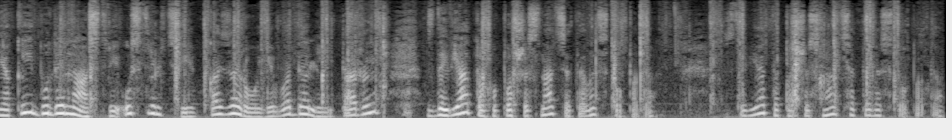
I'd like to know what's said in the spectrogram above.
Який буде настрій у стрільців, козирогів, водолій та риб з 9 по 16 листопада? З 9 по 16 листопада.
